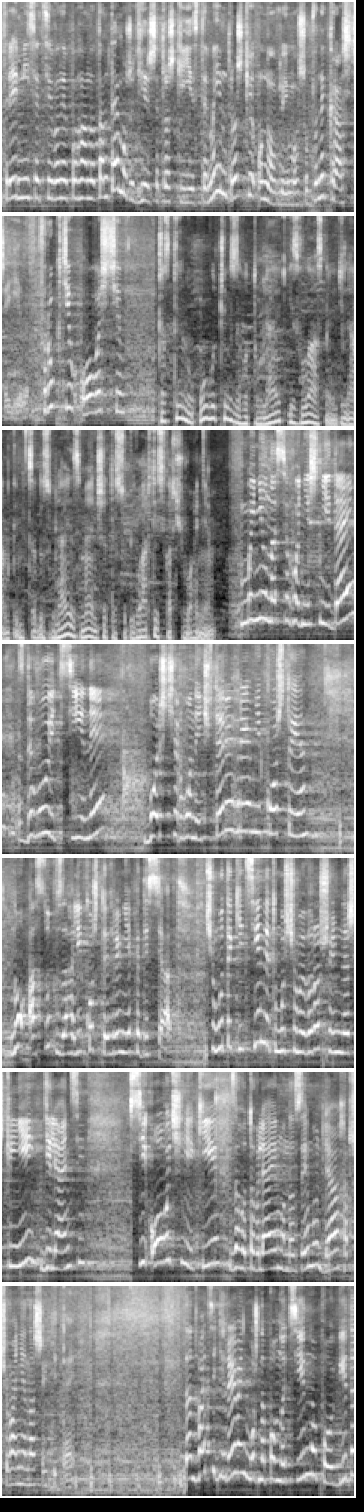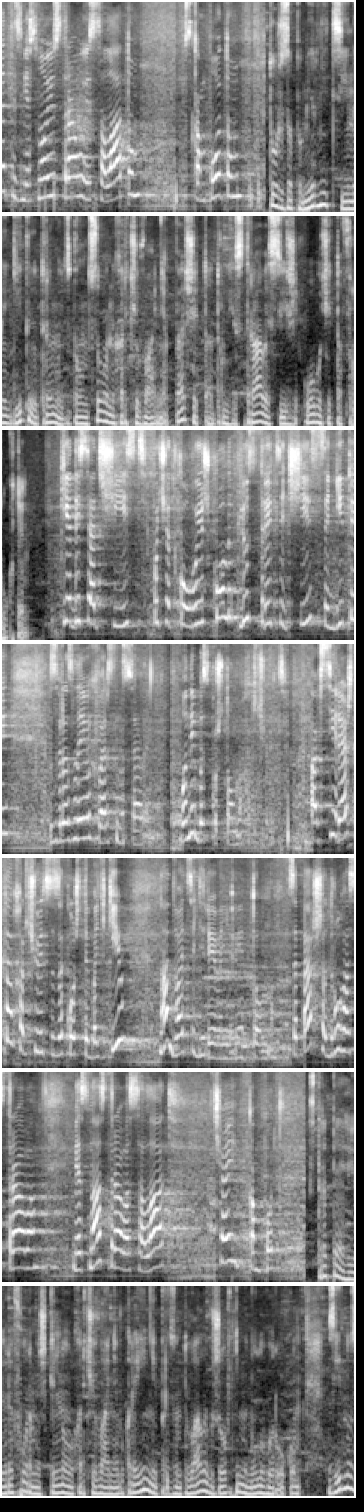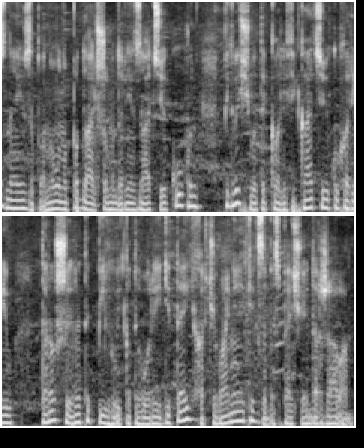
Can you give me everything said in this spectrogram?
три місяці вони погано там те можуть гірше трошки їсти. Ми їм трошки оновлюємо, щоб вони краще їли. Фруктів, овочів. Частину овочів заготовляють із власної ділянки. Це дозволяє зменшити собівартість харчування. Меню на сьогоднішній день здивують ціни. Борщ червоний 4 гривні коштує. Ну, а суп взагалі коштує гривня 50. Чому такі ціни? Тому що ми вирощуємо на шкільній ділянці всі овочі, які заготовляємо на зиму для харчування наших дітей. На 20 гривень можна повноцінно пообідати з м'ясною стравою, з салатом, з компотом. Тож за помірні ціни діти отримують збалансоване харчування, перші та другі страви, свіжі овочі та фрукти. 56 початкової школи, плюс 36 це діти з вразливих верст населення. Вони безкоштовно харчуються. А всі решта харчуються за кошти батьків на 20 гривень орієнтовно. Це перша, друга страва, м'ясна страва, салат, чай, компот. Стратегію реформи шкільного харчування в Україні презентували в жовтні минулого року. Згідно з нею, заплановано подальшу модернізацію кухонь, підвищувати кваліфікацію кухарів та розширити пільгові категорії дітей, харчування яких забезпечує держава.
